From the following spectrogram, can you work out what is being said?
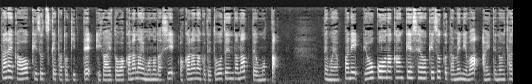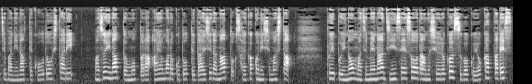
誰かを傷つけた時って意外とわからないものだし、わからなくて当然だなって思った。でもやっぱり良好な関係性を築くためには相手の立場になって行動したり、まずいなって思ったら謝ることって大事だなと再確認しました。ぷいぷいの真面目な人生相談の収録すごく良かったです。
